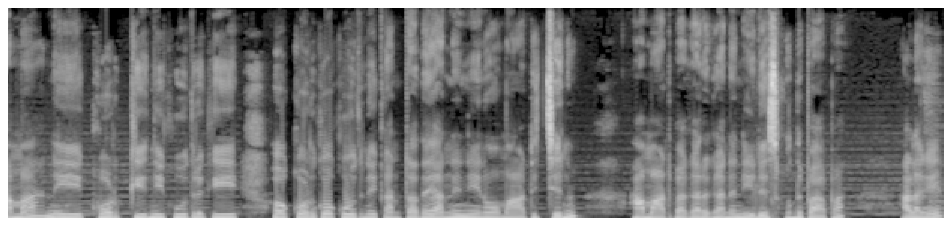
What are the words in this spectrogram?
అమ్మ నీ కొడుక్కి నీ కూతురికి ఒక కొడుకో కూతుని కంటది అని నేను ఓ మాట ఇచ్చాను. ఆ మాట ప్రకారంగానే నీళ్ళు వేసుకుంది పాప. అలాగే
